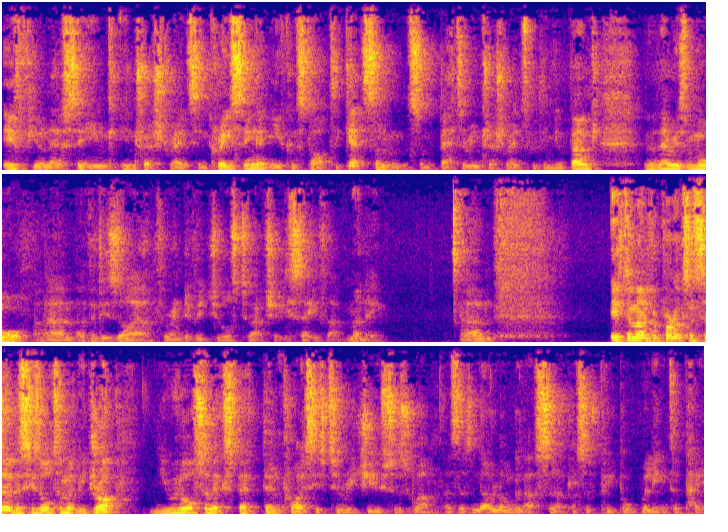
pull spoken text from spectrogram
if you're now seeing interest rates increasing and you can start to get some some better interest rates within your bank, there is more um, of a desire for individuals to actually save that money. Um, if demand for products and services ultimately drop, you would also expect then prices to reduce as well, as there's no longer that surplus of people willing to pay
